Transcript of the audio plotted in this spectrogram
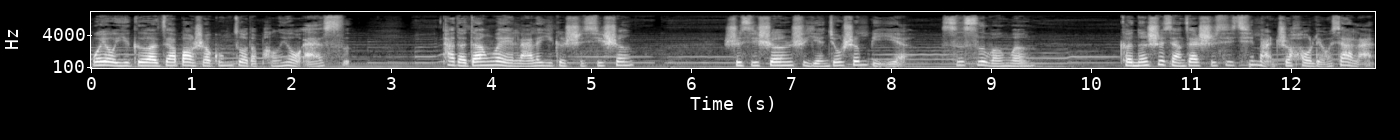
我有一个在报社工作的朋友 S，他的单位来了一个实习生，实习生是研究生毕业，斯斯文文，可能是想在实习期满之后留下来，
